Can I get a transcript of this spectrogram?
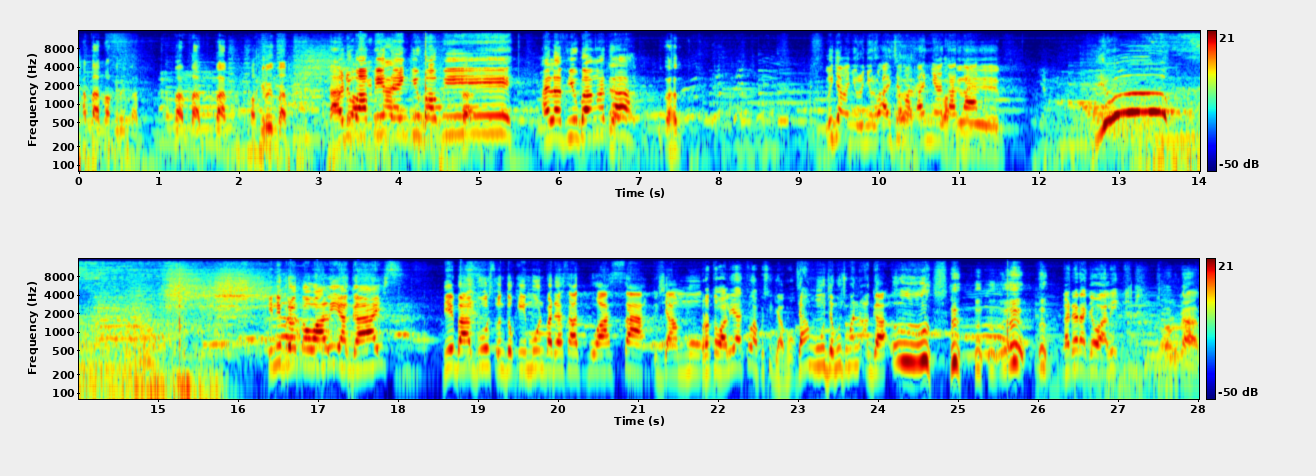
Ah, Tan, wakilin Tan. Tan, Tan, Tan. Wakilin Tan. Aduh, Papi, thank you, Papi. I love you banget ah. Tan. Lu jangan nyuruh-nyuruh aja Eh, makannya, Tatan. wakilin. Ini brotowali ya, guys. Dia bagus untuk imun pada saat puasa. Jamu. Broto Wali itu apa sih jamu? Jamu, jamu cuman agak uh. Gak ada Raja Wali. Oh, bukan.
